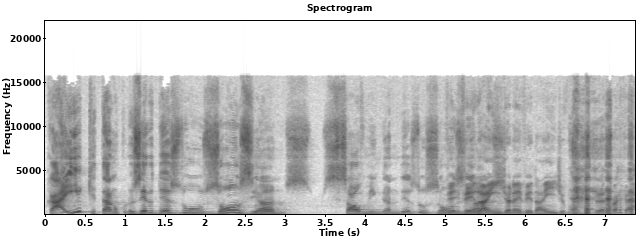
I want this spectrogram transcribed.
Kaique está no Cruzeiro desde os 11 anos. Salvo me engano, desde os 11 Ve- Veio anos. da Índia, né? Veio da Índia pra cá.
